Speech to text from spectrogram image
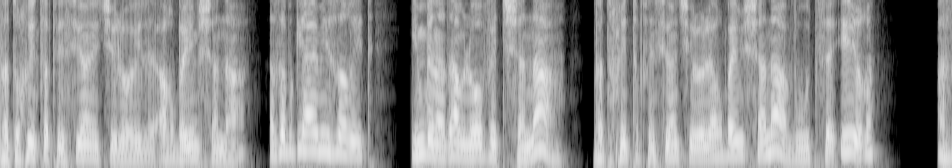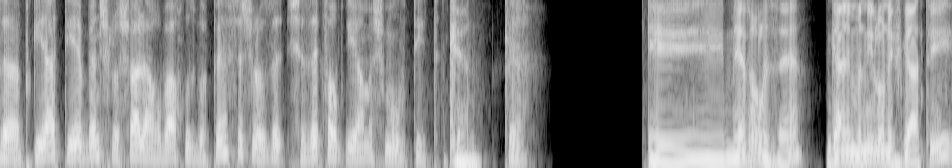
והתוכנית הפנסיונית שלו היא ל-40 שנה, אז הפגיעה היא מזערית. אם בן אדם לא עובד שנה, והתוכנית הפנסיונית שלו ל-40 שנה, והוא צעיר, אז הפגיעה תהיה בין 3 ל-4 אחוז בפנסיה שלו, שזה כבר פגיעה משמעותית. כן. כן. אה, מעבר לזה, גם אם אני לא נפגעתי,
